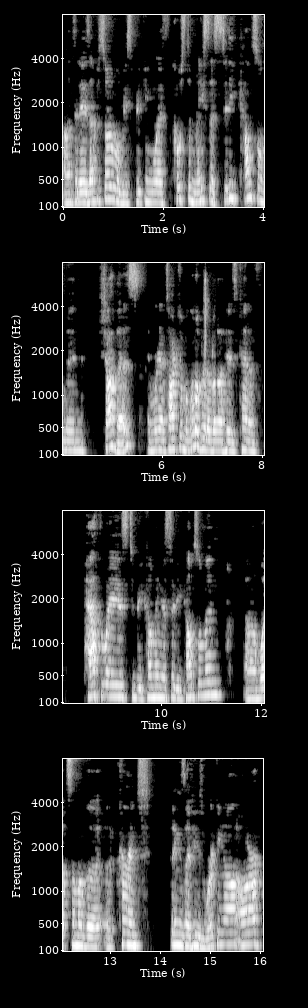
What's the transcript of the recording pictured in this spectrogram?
On today's episode, we'll be speaking with Costa Mesa City Councilman Chavez, and we're going to talk to him a little bit about his kind of pathways to becoming a city councilman, um, what some of the uh, current things that he's working on are,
